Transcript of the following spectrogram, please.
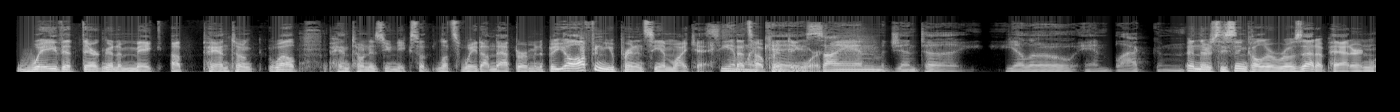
way that they're going to make a Pantone, well, Pantone is unique. So let's wait on that for a minute. But you often you print in CMYK. CMYK, That's how printing works. cyan, magenta, yellow, and black. And And there's this thing called a Rosetta pattern.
